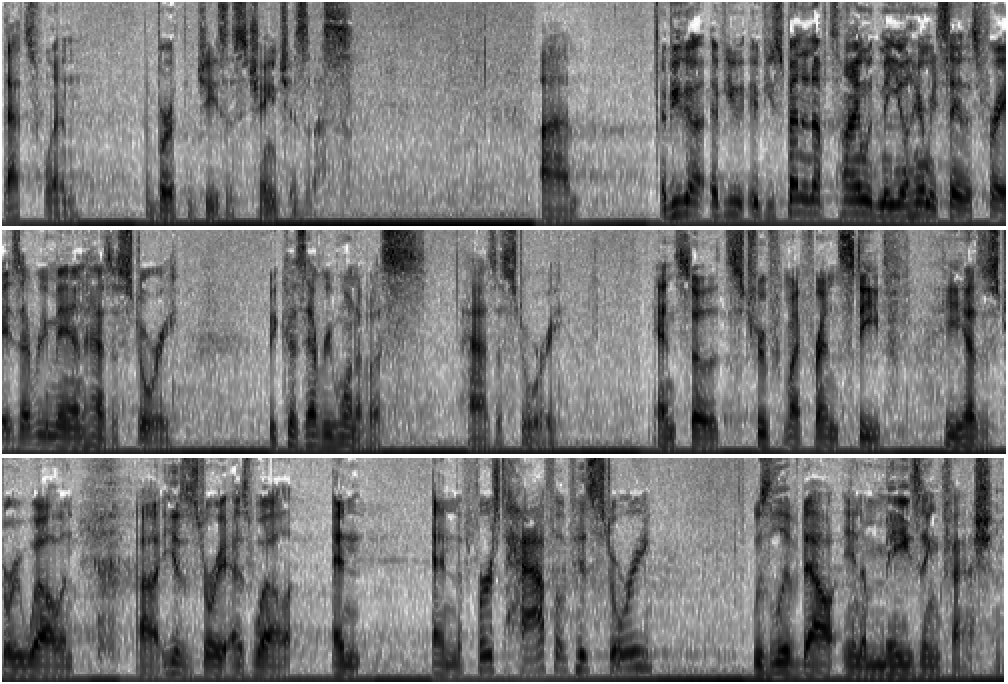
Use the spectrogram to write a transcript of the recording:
that's when the birth of Jesus changes us. Um, if, you got, if, you, if you spend enough time with me, you'll hear me say this phrase every man has a story, because every one of us has a story. And so it's true for my friend Steve. He has a story well, and uh, he has a story as well. And, and the first half of his story was lived out in amazing fashion.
